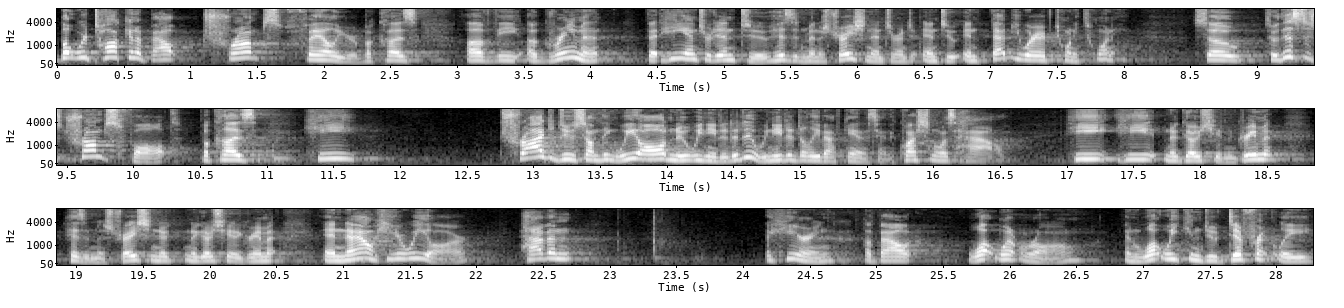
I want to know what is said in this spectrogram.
But we're talking about Trump's failure because of the agreement that he entered into, his administration entered into in February of 2020. So, so this is Trump's fault because he tried to do something we all knew we needed to do. We needed to leave Afghanistan. The question was how. He, he negotiated an agreement, his administration negotiated an agreement, and now here we are having a hearing about what went wrong and what we can do differently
